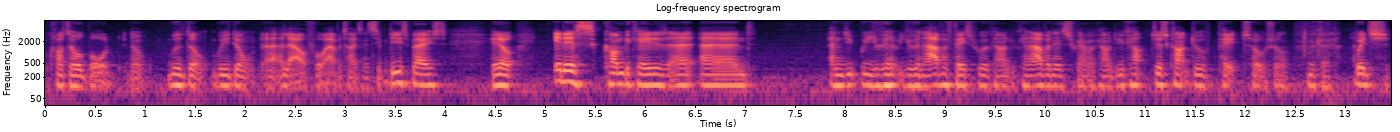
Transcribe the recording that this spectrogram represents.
across the whole board. You know, we don't we don't uh, allow for advertising in CBD space. You know, it is complicated a- and. And you, you can you can have a Facebook account, you can have an Instagram account, you can't just can't do paid social. Okay. Which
